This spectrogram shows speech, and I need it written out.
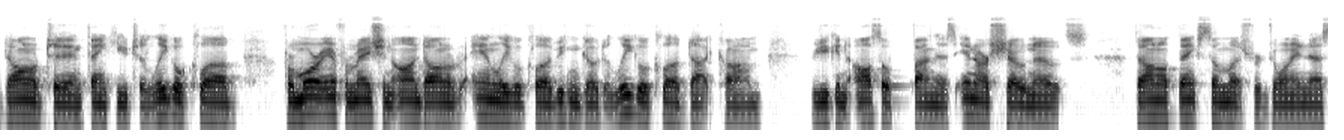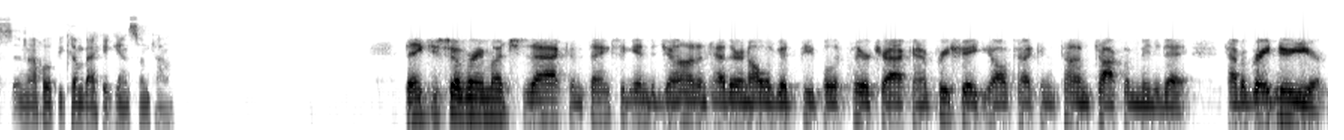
Donald, to, and thank you to Legal Club. For more information on Donald and Legal Club, you can go to legalclub.com. Or you can also find this in our show notes. Donald, thanks so much for joining us, and I hope you come back again sometime. Thank you so very much, Zach, and thanks again to John and Heather and all the good people at ClearTrack. And I appreciate you all taking the time to talk with me today. Have a great new year.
